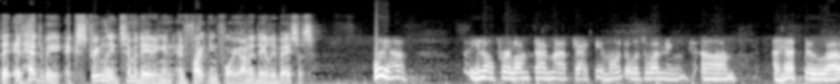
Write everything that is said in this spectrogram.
it, it had to be extremely intimidating and, and frightening for you on a daily basis. Oh yeah, you know, for a long time after I came out, I was wondering. Um, I had to. Uh,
